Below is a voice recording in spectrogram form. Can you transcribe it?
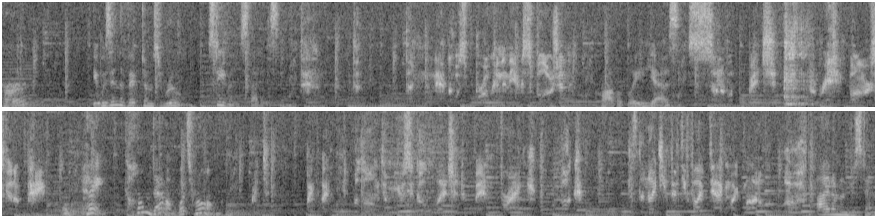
Her? It was in the victim's room. Stephen's, that is. Then the the neck was broken in the explosion? Probably, yes. Son of a bitch. The raging bomber's gonna pay. Hey, calm down. What's wrong? I, I, it belonged to musical legend 1955 Dagmite model. Ugh, I don't understand.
